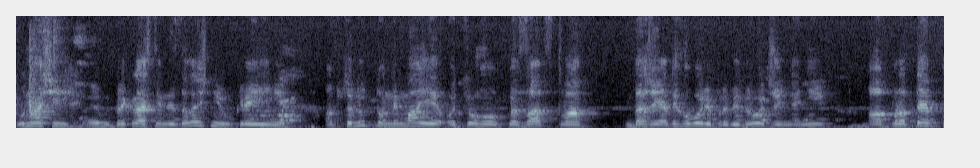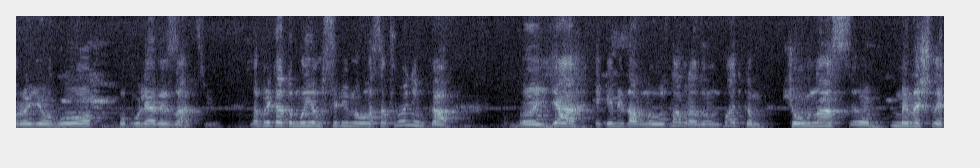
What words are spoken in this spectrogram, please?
у нашій е, прекрасній незалежній Україні абсолютно немає оцього козацтва. Навіть я не говорю про відродження, ні, а про те, про його популяризацію. Наприклад, у моєму селі Нова Сафронівка е, я тільки недавно узнав разом з батьком, що у нас е, ми знайшли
